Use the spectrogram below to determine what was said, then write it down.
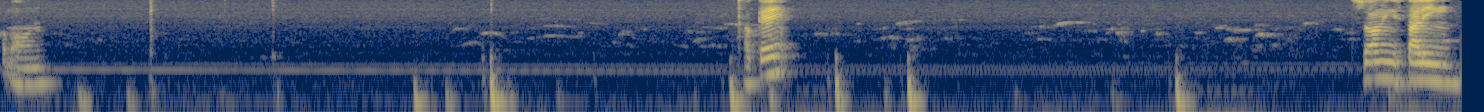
Come on. Okay. So I'm installing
